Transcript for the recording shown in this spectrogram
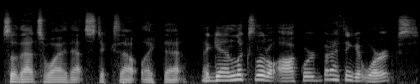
So that's why that sticks out like that. Again, looks a little awkward, but I think it works.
